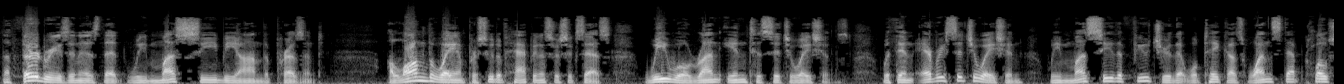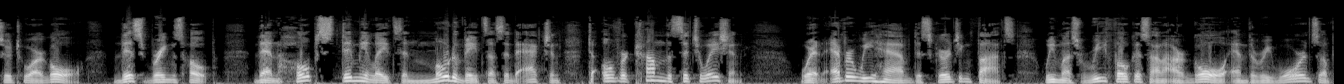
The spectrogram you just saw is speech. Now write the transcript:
The third reason is that we must see beyond the present. Along the way in pursuit of happiness or success, we will run into situations. Within every situation, we must see the future that will take us one step closer to our goal. This brings hope. Then hope stimulates and motivates us into action to overcome the situation. Whenever we have discouraging thoughts, we must refocus on our goal and the rewards of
